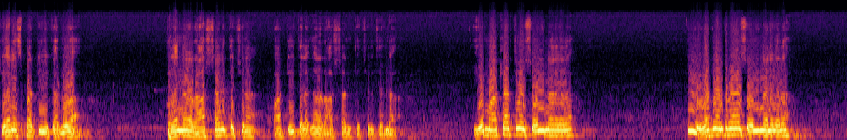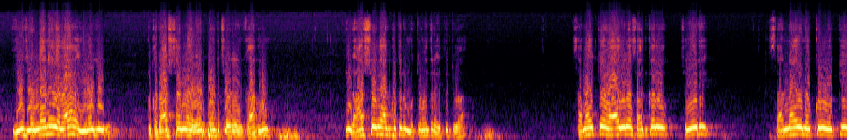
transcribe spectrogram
టిఆర్ఎస్ పార్టీ ఈ కనువ తెలంగాణ రాష్ట్రాన్ని తెచ్చిన పార్టీ తెలంగాణ రాష్ట్రాన్ని తెచ్చిన జెండా. ఏం మాట్లాడుతున్నావు? సోయి కదా. నువ్వు ఎవరిని అంటున్నావో సోయి కదా. ఈ జెండానే కదా ఈరోజు ఒక రాష్ట్రంగా ఏర్పాటు చేయడానికి కారణం. ఈ రాష్ట్రం కాకపోతే ముఖ్యమంత్రి అవుతుంటివా సమైక్యవాదుల సంఖలు చేరి సన్నాయి నొక్కులు నొక్కి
